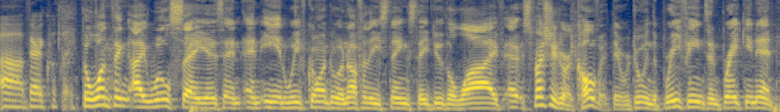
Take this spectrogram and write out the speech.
uh, very quickly. The one thing I will say is, and, and Ian, we've gone to enough of these things. They do the live, especially during COVID. They were doing the briefings and breaking in.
